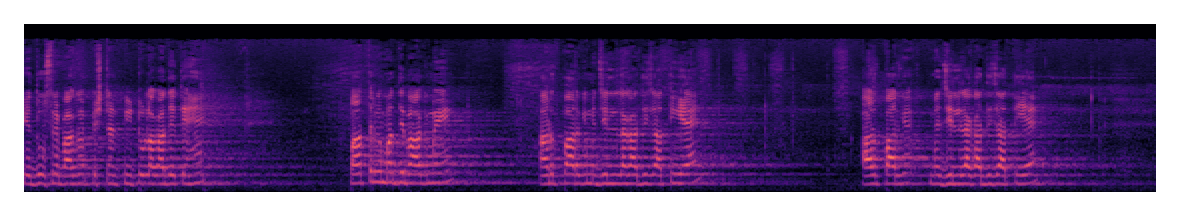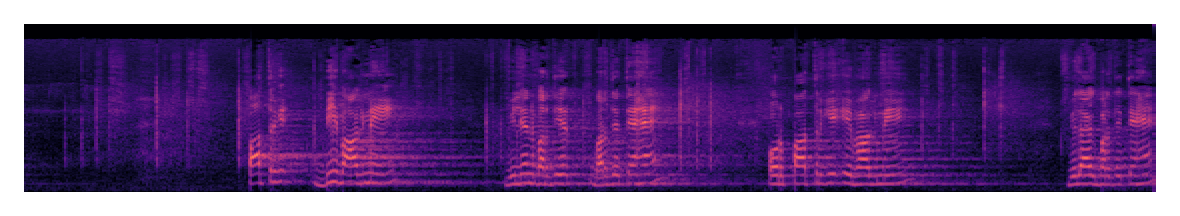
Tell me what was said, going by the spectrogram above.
के दूसरे भाग में पिस्टन P2 लगा देते हैं। पात्र के मध्य भाग में अर्धपार्ग में झिल्ली लगा दी जाती है। अर्धपार्ग में झिल्ली लगा दी जाती है। पात्र के बी भाग में विलयन भर दिए भर देते हैं और पात्र के ए भाग में विलायक भर देते हैं।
